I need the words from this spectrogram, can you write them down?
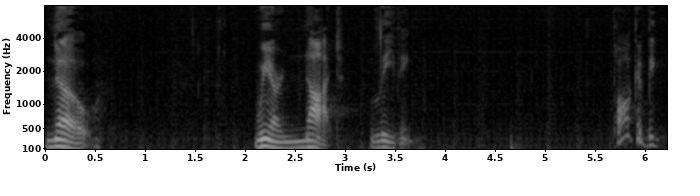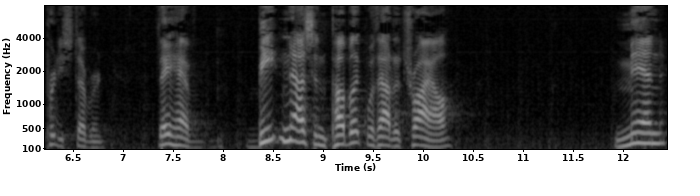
No. We are not leaving. Paul could be pretty stubborn. They have beaten us in public without a trial. Men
